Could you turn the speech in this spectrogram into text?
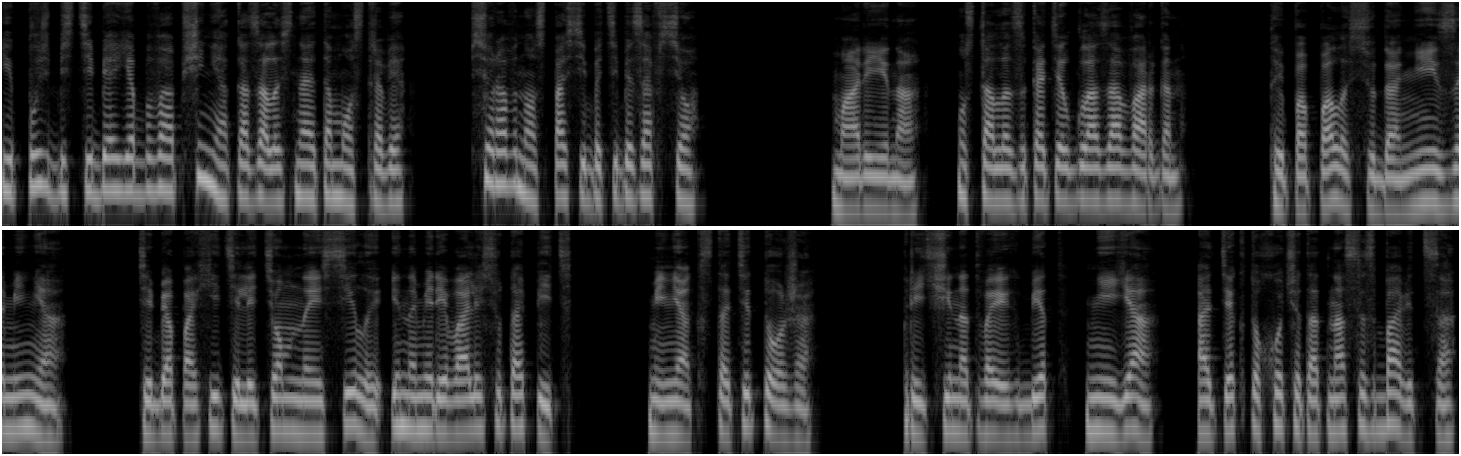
«И пусть без тебя я бы вообще не оказалась на этом острове. Все равно спасибо тебе за все. «Марина», — устало закатил глаза Варган. «Ты попала сюда не из-за меня. Тебя похитили темные силы и намеревались утопить. Меня, кстати, тоже. Причина твоих бед не я, а те, кто хочет от нас избавиться»,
